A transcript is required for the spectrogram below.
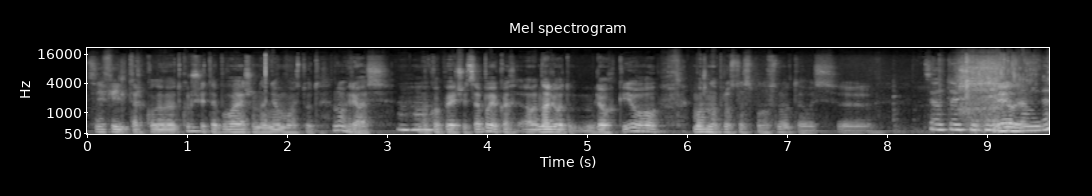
Цей фільтр, коли ви відкручуєте, буває, що на ньому ось тут ну, грязь Ага. накопичується, або якась нальот легкий. Його можна просто сполоснути ось. Це отой, що знизу там, да?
